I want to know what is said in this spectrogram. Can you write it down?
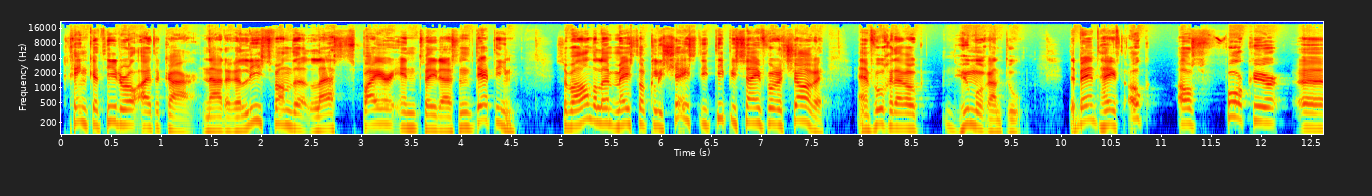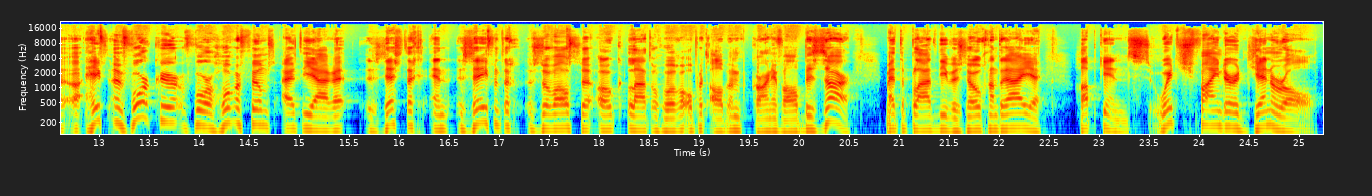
ging Cathedral uit elkaar na de release van The Last Spire in 2013. Ze behandelen meestal clichés die typisch zijn voor het genre... en voegen daar ook humor aan toe. De band heeft ook als voorkeur, uh, heeft een voorkeur voor horrorfilms uit de jaren 60 en 70... zoals ze ook laten horen op het album Carnival Bizarre... met de plaat die we zo gaan draaien. Hopkins, Witchfinder General.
